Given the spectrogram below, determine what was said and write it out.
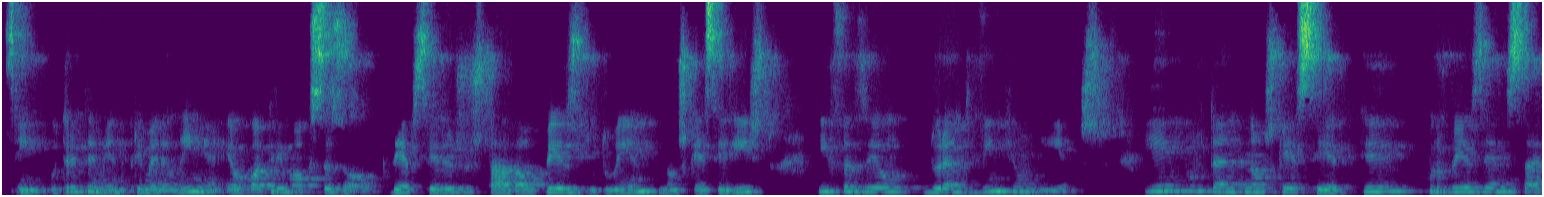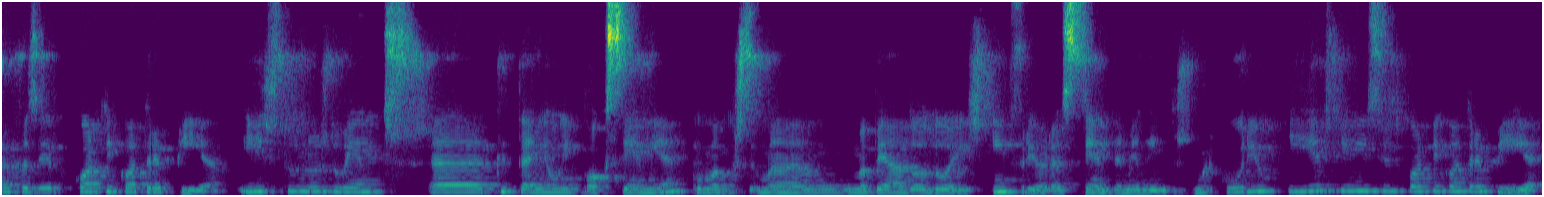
Sim, o tratamento de primeira linha é o cotrimoxazol, que deve ser ajustado ao peso do doente, não esquecer isto, e fazê-lo durante 21 dias. E é importante não esquecer que, por vezes, é necessário fazer corticoterapia. Isto nos doentes uh, que tenham hipoxémia, com uma, uma, uma PaO2 inferior a 70 mm de mercúrio, e este início de corticoterapia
